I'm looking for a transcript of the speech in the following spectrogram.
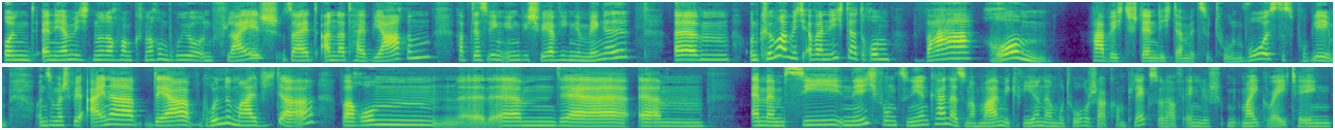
Und ernähre mich nur noch von Knochenbrühe und Fleisch seit anderthalb Jahren, habe deswegen irgendwie schwerwiegende Mängel ähm, und kümmere mich aber nicht darum, warum habe ich ständig damit zu tun? Wo ist das Problem? Und zum Beispiel einer der Gründe mal wieder, warum äh, ähm, der ähm, MMC nicht funktionieren kann, also nochmal migrierender motorischer Komplex oder auf Englisch Migrating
